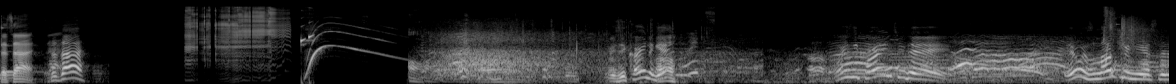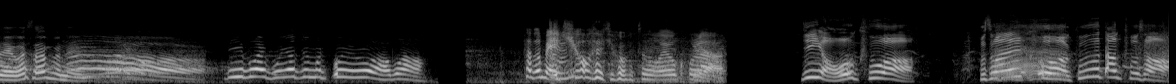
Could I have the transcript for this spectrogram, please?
仔仔，仔仔。Is he crying again? Why is he crying today? It was laughing yesterday. What's happening? B boy 不要这么脆弱，好不好？他都没跳的就怎么又哭了？你又哭，不准哭，哭到哭啥。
